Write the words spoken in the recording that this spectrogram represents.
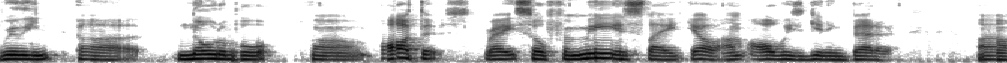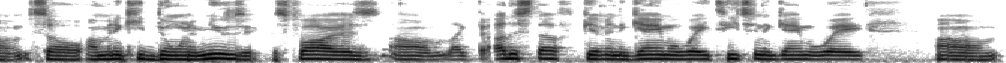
really uh, notable um, authors, right? So for me, it's like, yo, I'm always getting better. Um, so I'm gonna keep doing the music. As far as um, like the other stuff, giving the game away, teaching the game away, um,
